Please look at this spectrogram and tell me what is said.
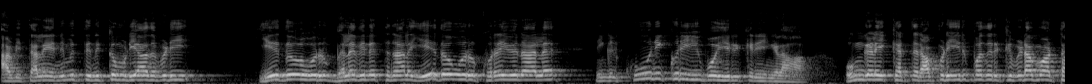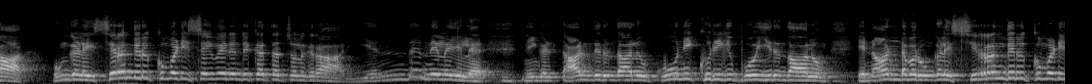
அப்படி தலையை நிமித்து நிற்க முடியாதபடி ஏதோ ஒரு பலவீனத்தினால ஏதோ ஒரு குறைவினால நீங்கள் கூனி குறுகி போய் இருக்கிறீங்களா உங்களை கத்தர் அப்படி இருப்பதற்கு விடமாட்டார். உங்களை சிறந்திருக்கும்படி செய்வேன் என்று கத்தர் சொல்கிறார் எந்த நிலையில் நீங்கள் தாழ்ந்திருந்தாலும் கூனி குறுகி போயிருந்தாலும் என் ஆண்டவர் உங்களை சிறந்திருக்கும்படி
